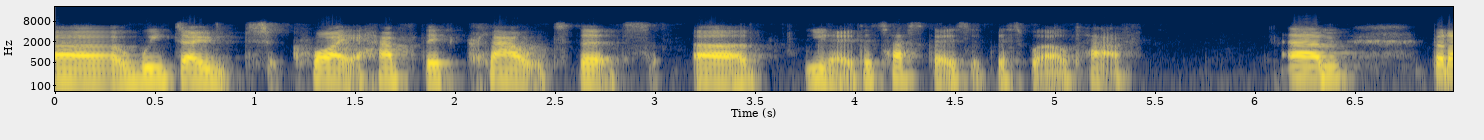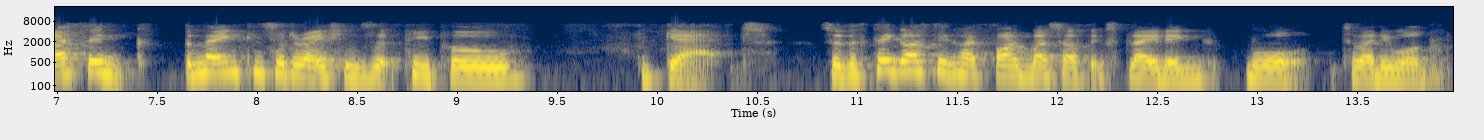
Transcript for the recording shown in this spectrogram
uh, we don't quite have the clout that uh, you know the Tesco's of this world have. Um, but I think the main considerations that people forget. So the thing I think I find myself explaining more to anyone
